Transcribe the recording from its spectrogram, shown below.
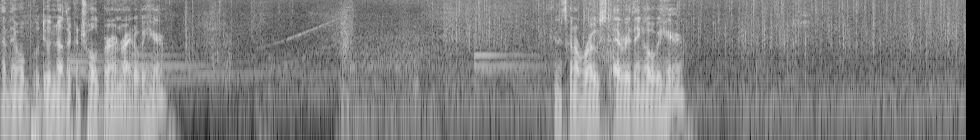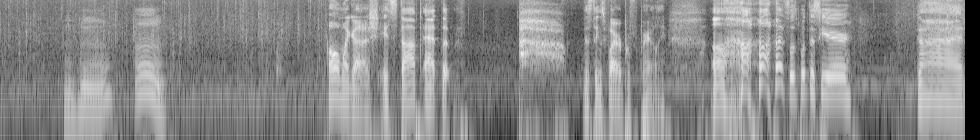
And then we'll do another controlled burn right over here. And it's going to roast everything over here. Mm-hmm. Mm. Oh my gosh, it stopped at the... this thing's fireproof, apparently. Uh, so let's put this here. God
